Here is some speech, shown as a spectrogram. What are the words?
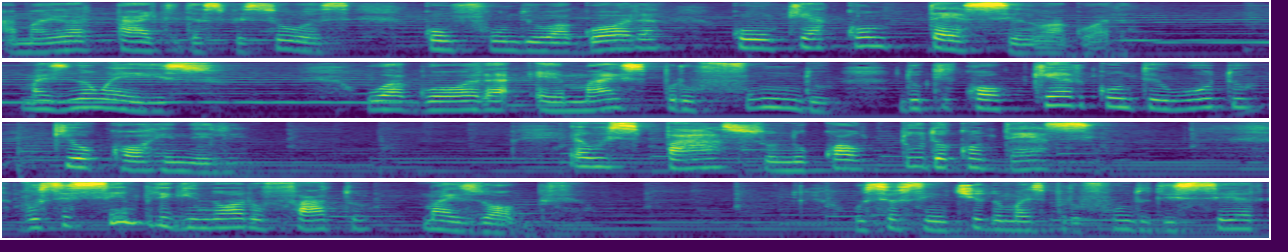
A maior parte das pessoas confunde o agora com o que acontece no agora. Mas não é isso. O agora é mais profundo do que qualquer conteúdo que ocorre nele é o espaço no qual tudo acontece. Você sempre ignora o fato mais óbvio. O seu sentido mais profundo de ser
